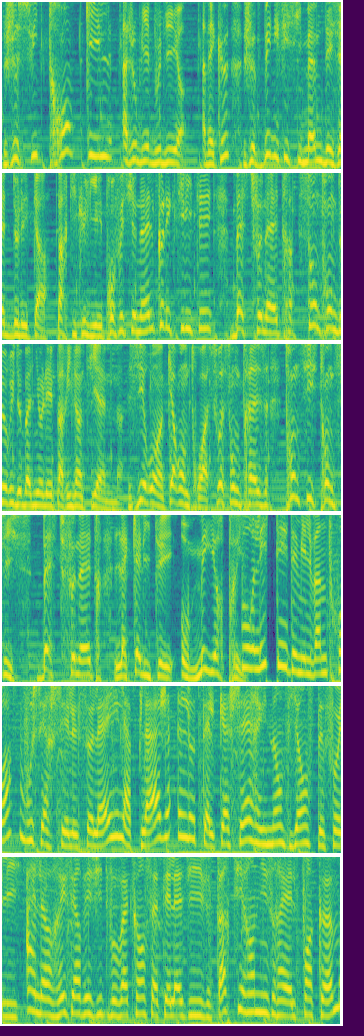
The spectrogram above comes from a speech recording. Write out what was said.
je suis tranquille. Ah, j'ai oublié de vous dire. Avec eux, je bénéficie même des aides de l'État. Particuliers, professionnels, collectivités, Best Fenêtre, 132 rue de Bagnolet, Paris 20e. 01 43 73 36 36. Best Fenêtre, la qualité au meilleur prix. Pour l'été 2023, vous cherchez le soleil, la plage, l'hôtel cachère et une ambiance de folie. Alors réservez vite vos vacances à Tel Aviv. Partirenisraël.com,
